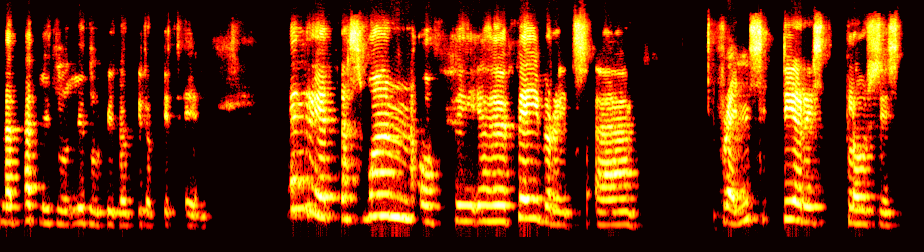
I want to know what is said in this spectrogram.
that, that little, little bit of, bit of it in. Henrietta's one of her favorite uh, friends, dearest, closest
